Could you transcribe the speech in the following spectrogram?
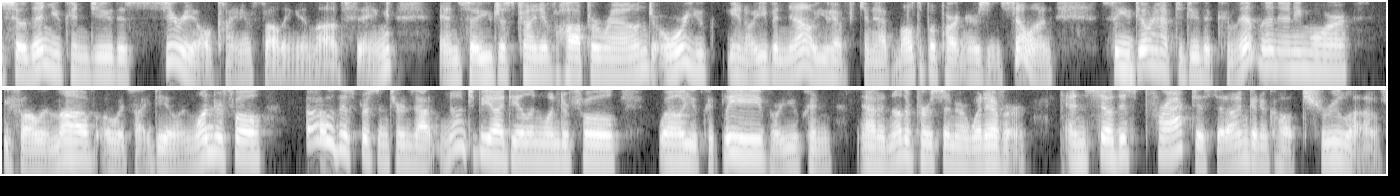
so then you can do this serial kind of falling in love thing. And so you just kind of hop around, or you, you know, even now you have can have multiple partners and so on. So you don't have to do the commitment anymore. You fall in love. Oh, it's ideal and wonderful. Oh, this person turns out not to be ideal and wonderful. Well, you could leave or you can add another person or whatever. And so this practice that I'm going to call true love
